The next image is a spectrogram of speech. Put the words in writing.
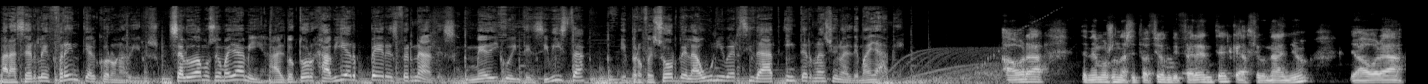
para hacerle frente al coronavirus. Saludamos en Miami al doctor Javier Pérez Fernández, médico intensivista y profesor de la Universidad Internacional de Miami. Ahora tenemos una situación diferente que hace un año y ahora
